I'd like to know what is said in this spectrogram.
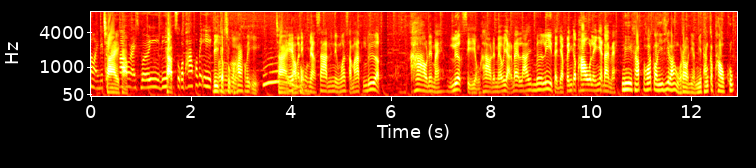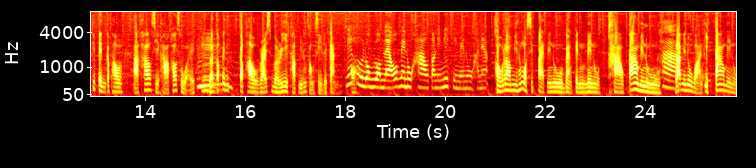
หน่อยนี่เป็ใช่นครัข้าบวไรซ์เบอร์รี่ดีครักับ บสุขภาพเข้าไปอีก ดีกับสุขภาพเข้าไปอีก ใช่เชคฟรับอันผนี้ม ผมอยากทราบนิดนึงว่าสามารถเลือก ข้าวได้ไหมเลือกสีของข้าวได้ไหมว่าอยากได้ราสเบอร์รี่ แต่อยากเป็นกะเพราอะไรเงี้ยได้ไหมมีครับเพราะว่าตอนนี้ที่ร้านของเราเนี่ยมีทั้งกะเพราคลุกที่เป็นกะเพราอ่าข้าวสีขาวข้าวสวย แล้วก็เป็นกะเพราไรซ์เบอร์รี่ครับมีทั้งสองสีด้วยกัน นี่คือรวมๆแล้วเมนูคาวตอนนี้มีกี่เมนูคะเนี่ย ของเรามีทั้งหมด 18 เมนูแบ่งเป็นเมนูคาว 9 เมนู ค่ะ และเมนูหวานอีก 9 เมนู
